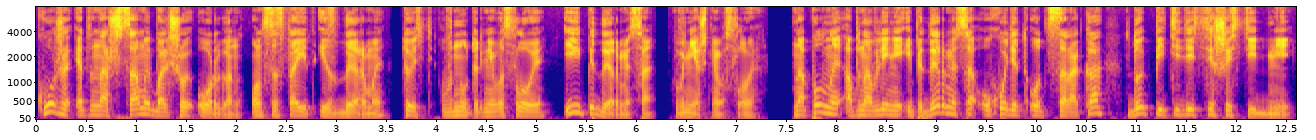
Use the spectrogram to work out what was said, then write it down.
Кожа – это наш самый большой орган. Он состоит из дермы, то есть внутреннего слоя, и эпидермиса, внешнего слоя. На полное обновление эпидермиса уходит от 40 до 56 дней.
